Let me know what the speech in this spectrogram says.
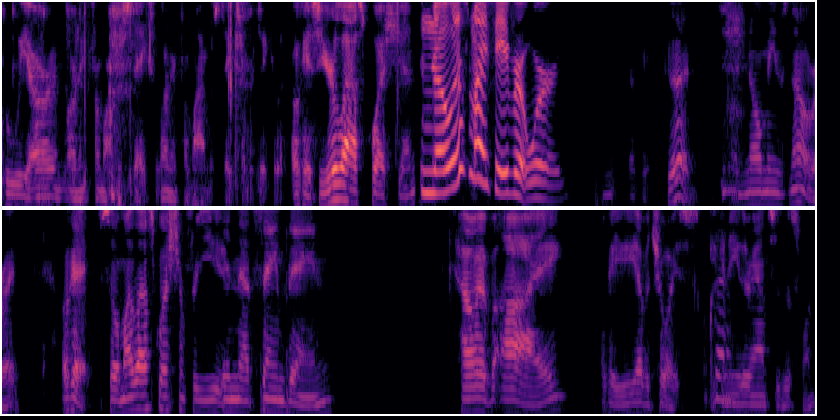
who we are and learning from our mistakes, learning from my mistakes in particular. Okay, so your last question. no is my favorite word Okay, good. And no means no, right? Okay, so my last question for you, in that same vein, how have I? Okay, you have a choice. You can either answer this one.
